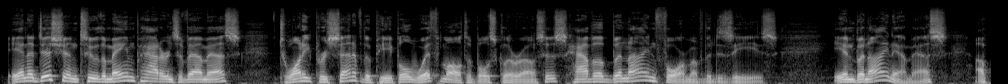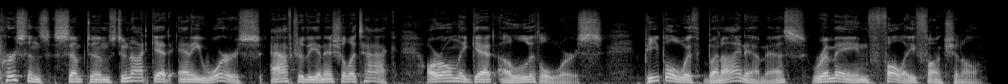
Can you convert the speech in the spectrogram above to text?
In addition to the main patterns of MS, 20% of the people with multiple sclerosis have a benign form of the disease. In benign MS, a person's symptoms do not get any worse after the initial attack, or only get a little worse. People with benign MS remain fully functional.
